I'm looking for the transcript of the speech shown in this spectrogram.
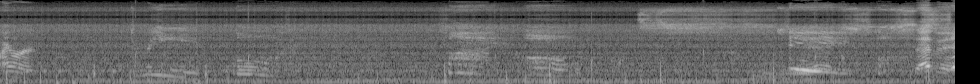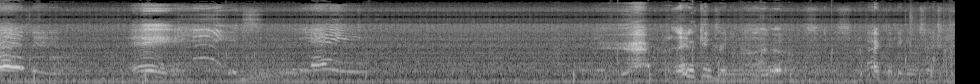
Iron. Three. Four. Five. Six. Seven. Seven. Eight. Yay. Then continue. Back to the insert.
